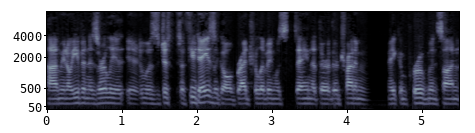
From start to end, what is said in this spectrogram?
um, you know, even as early as it was just a few days ago, Brad Treliving was saying that they're they're trying to make improvements on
